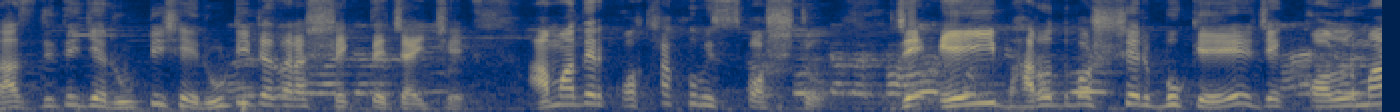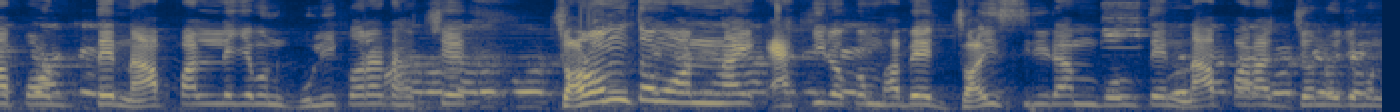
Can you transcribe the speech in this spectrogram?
রাজনীতি যে রুটি, সেই রুটিটা তারা শিখতে চাইছে। আমাদের কথা খুব স্পষ্ট যে এই ভারতবর্ষের বুকে যে কলমা পড়তে না পারলে যেমন গুলি করাটা হচ্ছে চরমতম অন্যায় একই রকমভাবে জয় শ্রীরাম বলতে না পারার জন্য যেমন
